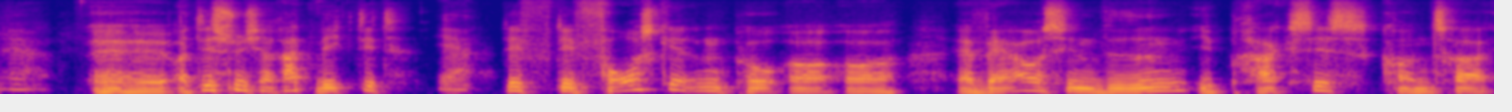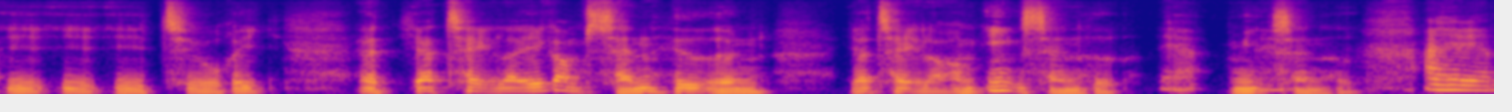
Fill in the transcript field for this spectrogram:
Ja. Øh, og det synes jeg er ret vigtigt. Ja. Det, det er forskellen på at, at erhverve sin viden i praksis kontra i, i, i teori. At jeg taler ikke om sandheden, jeg taler om en sandhed. Ja. Min ja. sandhed. Ej, jeg,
